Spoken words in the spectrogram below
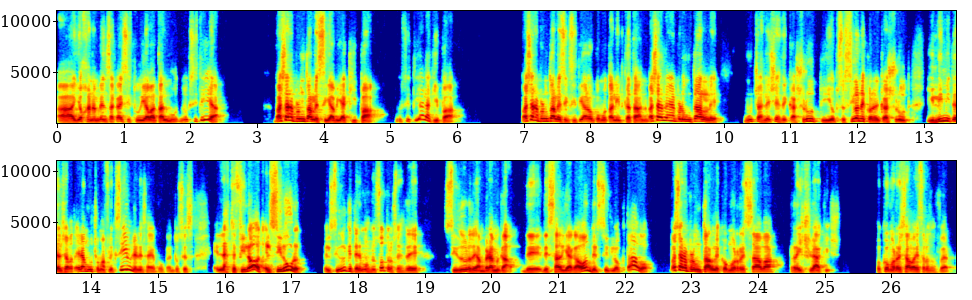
A Yohanan Ben Sakai si estudiaba Talmud. No existía. Vayan a preguntarle si había kippah. No existía la kippah. Vayan a preguntarle si existía algo como talit katán. Vayan a preguntarle muchas leyes de kashrut y obsesiones con el kashrut y límite del Shabbat era mucho más flexible en esa época. Entonces, las tefilot, el sidur, el Sidur que tenemos nosotros es de Sidur de Ambram de, de Sadia Gaón del siglo VIII. Vayan a preguntarle cómo rezaba Rey Shlakish o cómo rezaba Sofer.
